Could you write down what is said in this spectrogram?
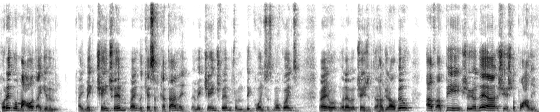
Poret ma'ot. I give him. I make change for him. Right. Lekesef katan. I, I make change for him from big coins to small coins. Right. Or whatever. Change a hundred dollar bill. Af api sheyodea sheyesh lo po'alim.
